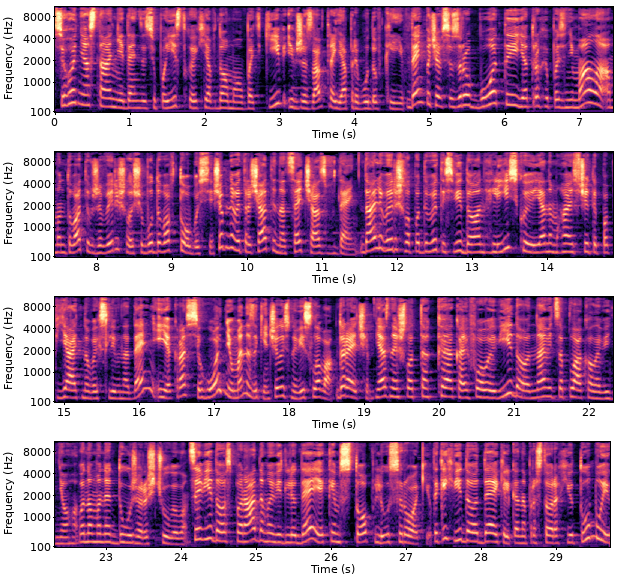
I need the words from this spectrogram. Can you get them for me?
Сьогодні останній день за цю поїздку, як я вдома у батьків, і вже завтра я прибуду в Київ. День почався з роботи. Я трохи познімала, а монтувати вже вирішила, що буду в автобусі, щоб не витрачати на це час в день. Далі вирішила подивитись відео англійською. Я намагаюсь вчити по 5 нових слів на день, і якраз сьогодні у мене закінчились нові слова. До речі, я знайшла таке кайфове відео, навіть заплакала від нього. Воно мене дуже розчулило. Це відео з порадами від людей, яким 100 плюс років. Таких відео декілька на просторах Ютубу, і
